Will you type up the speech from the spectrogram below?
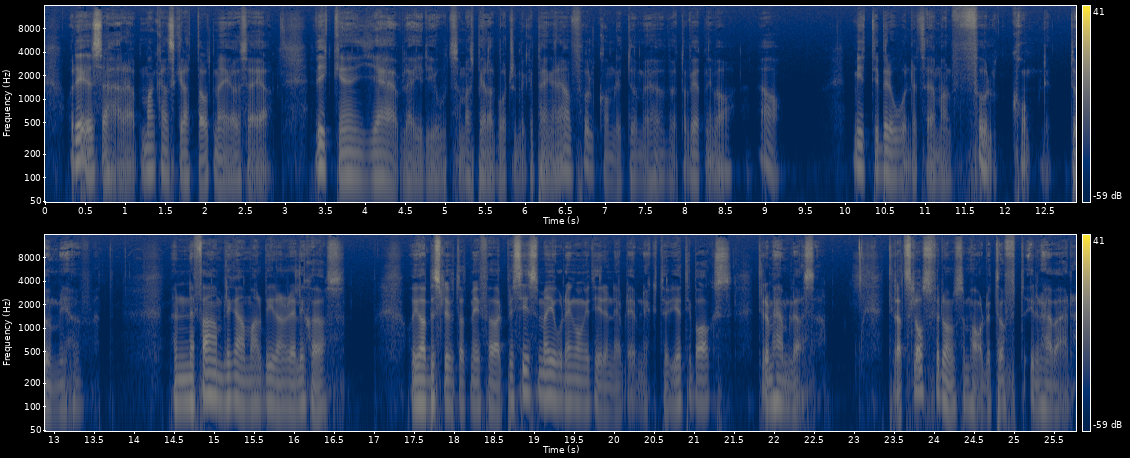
Och det är så här att man kan skratta åt mig och säga vilken jävla idiot som har spelat bort så mycket pengar. Är han fullkomligt dum i huvudet? Och vet ni vad? Ja, mitt i beroendet så är man fullkomligt dum i huvudet. Men när fan blir gammal blir han religiös. Och jag har beslutat mig för, precis som jag gjorde en gång i tiden när jag blev nykter, ge tillbaks till de hemlösa. Till att slåss för de som har det tufft i den här världen.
